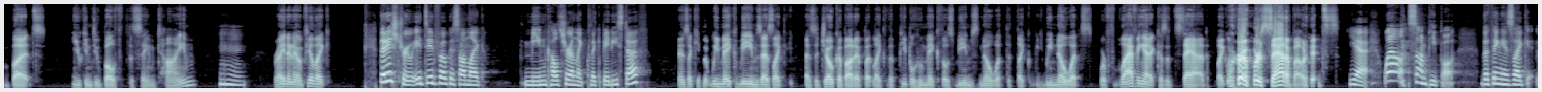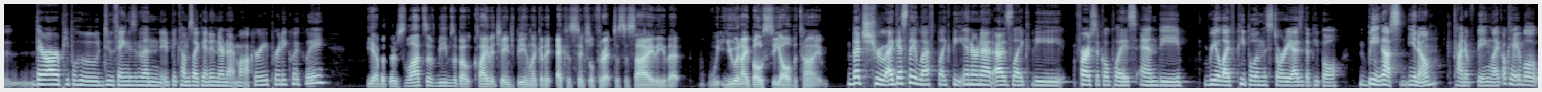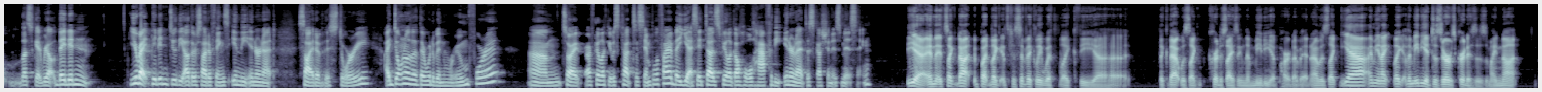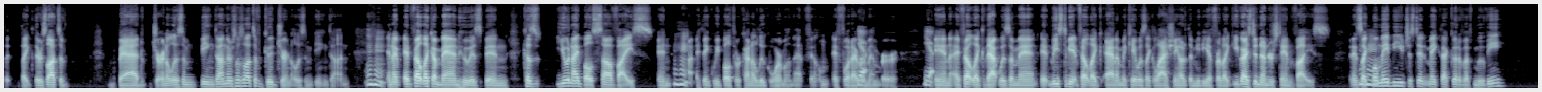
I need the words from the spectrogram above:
but you can do both at the same time, Mm-hmm. right? And I feel like That is true. It did focus on like meme culture and like clickbaity stuff. And it's like, but we make memes as like as a joke about it, but like the people who make those memes know what the like we- we know what's we're laughing at it because it's sad. Like we're we're sad about it. Yeah. Well, some people. The thing is, like, there are people who do things and then it becomes like an internet mockery pretty quickly. Yeah, but there's lots of memes about climate change being like an existential threat to society that we, you and I both see all the time. That's true. I guess they left like the internet as like the farcical place and the real life people in the story as the people being us, you know, kind of being like, okay, well, let's get real. They didn't, you're right, they didn't do the other side of things in the internet side of this story. I don't know that there would have been room for it. Um, so I, I feel like it was cut to simplify but yes, it does feel like a whole half of the internet discussion is missing. Yeah, and it's like not, but like it's specifically with like the uh like that was like criticizing the media part of it, and I was like, yeah, I mean, I like the media deserves criticism. I not like there's lots of bad journalism being done. There's also lots of good journalism being done, hmm and I, it felt like a man who has been because you and I both saw Vice, and Mhm. I think we both were kind of lukewarm on that film, if what I Yeah. remember. Yeah. And I felt like that was a man, at least to me, it felt like Adam McKay was like lashing out at the media for like, you guys didn't understand Vice. And it's like, Mhm. well, maybe you just didn't make that good of a movie.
